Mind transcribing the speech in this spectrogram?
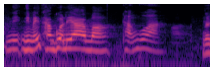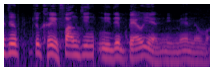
你你没谈过恋爱吗？谈过啊。那就就可以放进你的表演里面了嘛。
